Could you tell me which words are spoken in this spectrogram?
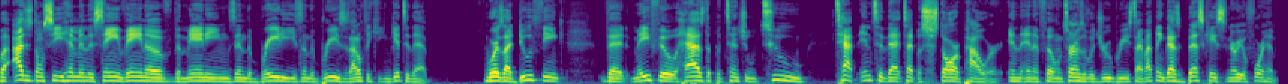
But I just don't see him in the same vein of the Mannings and the Brady's and the Breeses. I don't think he can get to that. Whereas I do think that Mayfield has the potential to tap into that type of star power in the NFL in terms of a Drew Brees type. I think that's best case scenario for him.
